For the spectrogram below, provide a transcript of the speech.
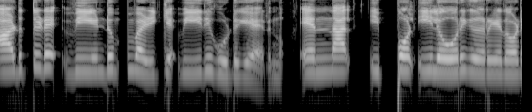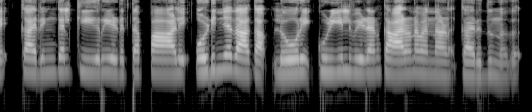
അടുത്തിടെ വീണ്ടും വഴിക്ക് വീതി കൂട്ടുകയായിരുന്നു. എന്നാൽ ഇപ്പോൾ ഈ ലോറി കയറിയതോടെ കരിങ്കൽ കീറിയെടുത്ത പാളി ഒടിഞ്ഞതാകാം ലോറി കുഴിയിൽ വീഴാൻ കാരണമെന്നാണ് കരുതുന്നത്.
